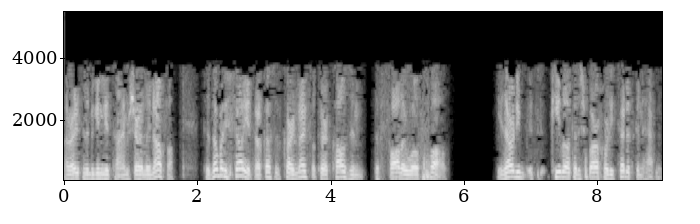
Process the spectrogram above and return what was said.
Already from the beginning of time, surely nofal. Because nobody fell yet. Of Kar Neufel, Torah calls him, the faller will fall. He's already, it's Kilo Kadosh Baruch already said it's going to happen.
